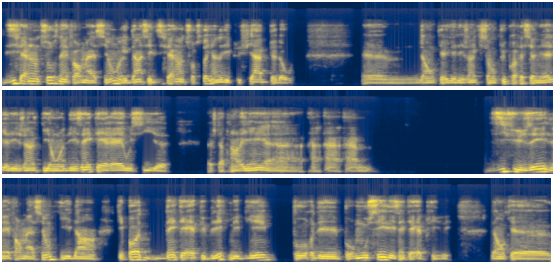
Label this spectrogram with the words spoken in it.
différentes sources d'information et dans ces différentes sources-là, il y en a des plus fiables que d'autres. Euh, donc, il y a des gens qui sont plus professionnels, il y a des gens qui ont des intérêts aussi. Euh, je t'apprends rien à, diffuser l'information qui est dans qui est pas d'intérêt public, mais bien pour des pour mousser les intérêts privés. Donc, euh,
